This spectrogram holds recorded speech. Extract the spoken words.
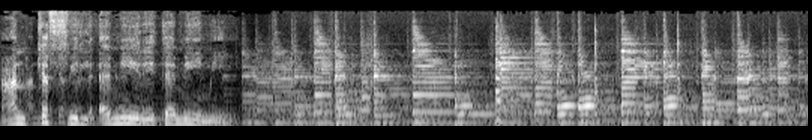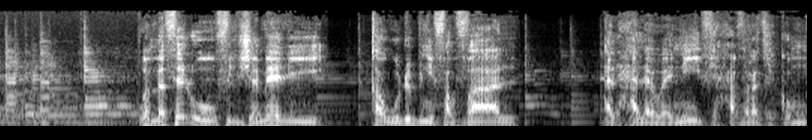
عن كف الأمير تميم. ومثله في الجمال قول ابن فضال الحلواني في حضرتكم.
